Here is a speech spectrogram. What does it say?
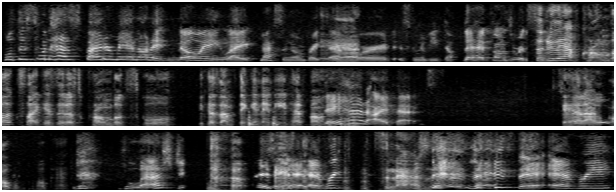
Well, this one has Spider Man on it, knowing like Max is gonna break that yeah. word. It's gonna be dumb. The headphones were. So, do they have Chromebooks? Like, is it a Chromebook school? Because I'm thinking they need headphones. They had iPads. They so, had. Oh, okay. last year, they said every they said every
